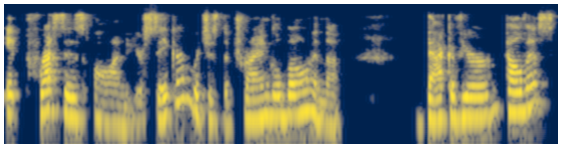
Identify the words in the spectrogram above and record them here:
it presses on your sacrum, which is the triangle bone in the back of your pelvis,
